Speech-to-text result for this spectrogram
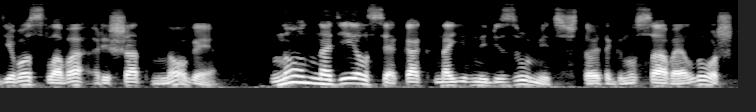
его слова решат многое. Но он надеялся, как наивный безумец, что это гнусавая ложь,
